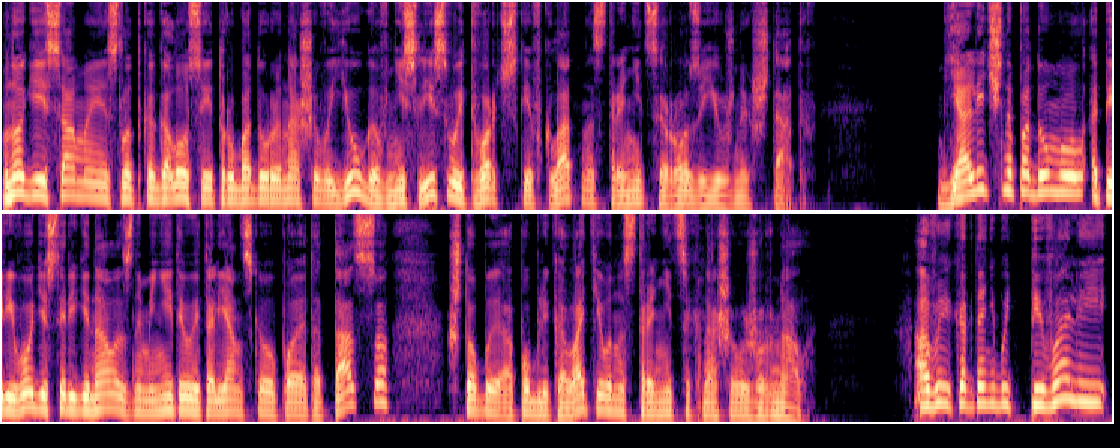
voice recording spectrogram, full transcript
Многие самые сладкоголосые трубадуры нашего юга внесли свой творческий вклад на страницы «Розы Южных Штатов». Я лично подумывал о переводе с оригинала знаменитого итальянского поэта Тассо, чтобы опубликовать его на страницах нашего журнала. А вы когда-нибудь певали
